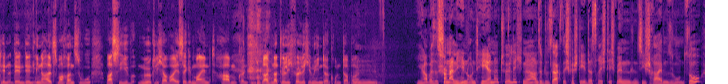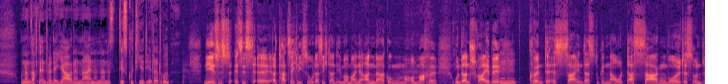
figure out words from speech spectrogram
den, den, den Inhaltsmachern zu, was sie möglicherweise gemeint haben könnten. Ich bleibe natürlich völlig im Hintergrund dabei. Mhm. Ja, aber es ist schon ein Hin und Her natürlich. Ne? Also du sagst, ich verstehe das richtig, wenn Sie schreiben so und so. Und dann sagt er entweder ja oder nein und dann ist, diskutiert ihr darüber. Nee, es ist, es ist äh, tatsächlich so, dass ich dann immer meine Anmerkungen mache und dann schreibe, mhm könnte es sein, dass du genau das sagen wolltest und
